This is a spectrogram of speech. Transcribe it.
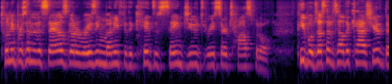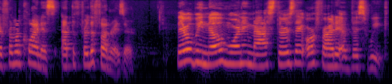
20% of the sales go to raising money for the kids of St. Jude's Research Hospital. People just have to tell the cashier that they're from Aquinas at the, for the fundraiser. There will be no morning mass Thursday or Friday of this week.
